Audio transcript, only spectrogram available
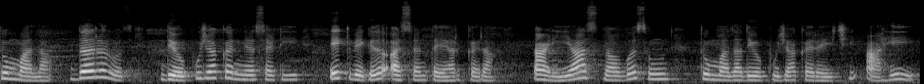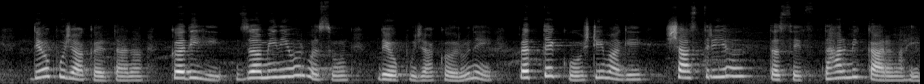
तुम्हाला दररोज देवपूजा करण्यासाठी एक वेगळं आसन तयार करा. आणि या आसनावर बसून तुम्हाला देवपूजा करायची आहे. देवपूजा करताना कधीही जमिनीवर बसून देवपूजा करू नये. प्रत्येक गोष्टीमागे शास्त्रीय तसेच धार्मिक कारण आहे.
